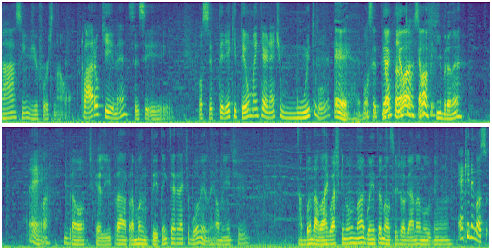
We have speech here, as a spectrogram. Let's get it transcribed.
Ah, sim, o GeForce Now. Claro que, né? Você, se- você teria que ter uma internet muito boa. É, é bom você ter Não aquela, tanto, aquela que- fibra, né? É. Aquela fibra óptica ali pra, pra manter. Tem que ter internet boa mesmo, realmente. A banda larga eu acho que não, não aguenta não se jogar na nuvem. É aquele negócio,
